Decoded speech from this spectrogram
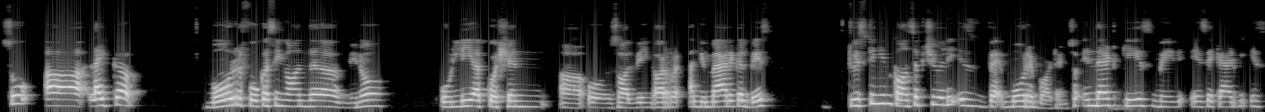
So uh, like uh, more focusing on the you know only a question uh, or solving or a numerical based twisting in conceptually is more important. So in that case made ace academy is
